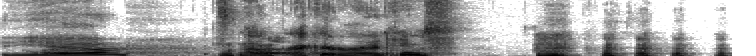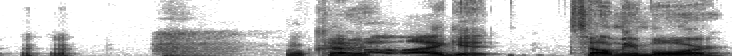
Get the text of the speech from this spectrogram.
yeah, It's not record rankings. okay. I like it. Tell me more.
